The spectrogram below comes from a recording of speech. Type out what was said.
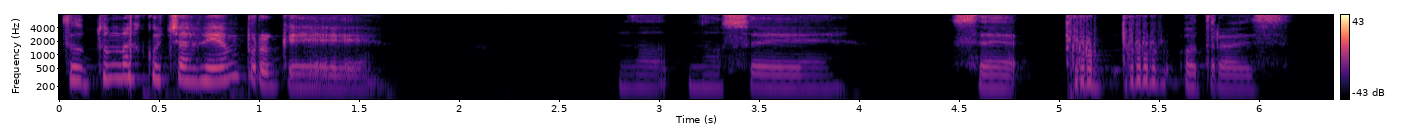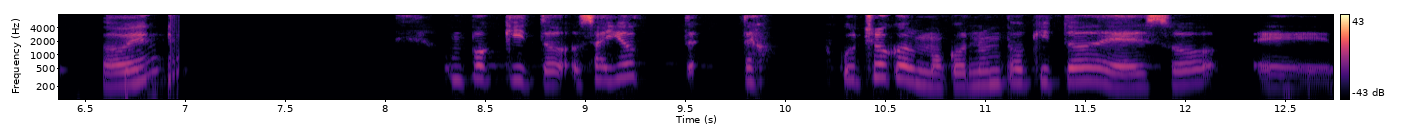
¿Tú, ¿Tú me escuchas bien? Porque no, no sé, sé otra vez. ¿Todo bien? Un poquito, o sea, yo te, te escucho como con un poquito de eso, eh,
